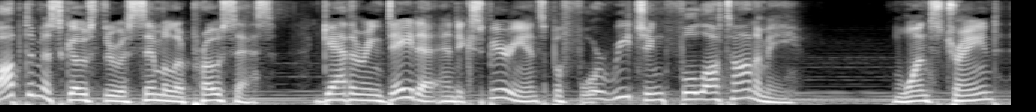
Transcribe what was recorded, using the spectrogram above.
Optimus goes through a similar process, gathering data and experience before reaching full autonomy. Once trained,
